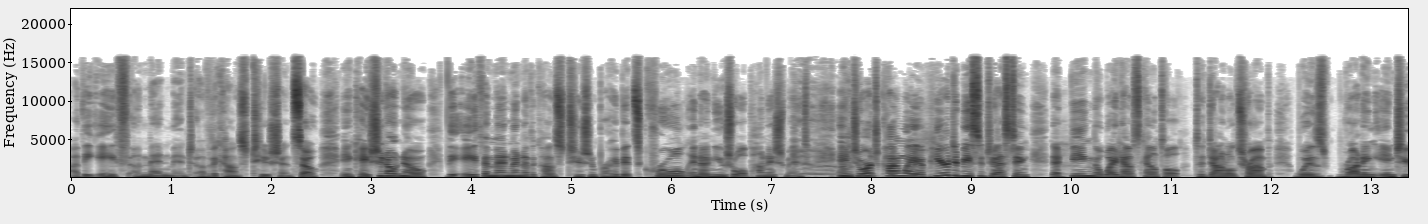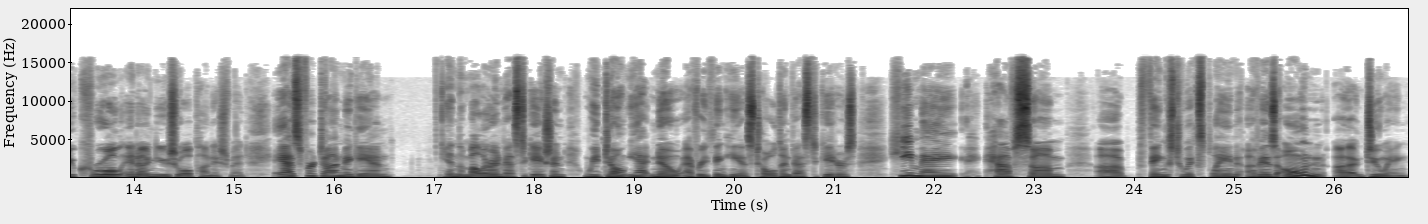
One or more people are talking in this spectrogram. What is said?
uh, the Eighth Amendment of the Constitution. So, in case you don't know, the Eighth Amendment of the Constitution prohibits cruel and unusual punishment. And George Conway appeared to be suggesting that being the White House counsel to Donald Trump was running into cruel and unusual punishment. As for Don McGahn, in the Mueller investigation, we don't yet know everything he has told investigators. He may have some uh, things to explain of his own uh, doing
